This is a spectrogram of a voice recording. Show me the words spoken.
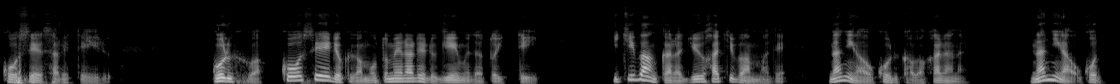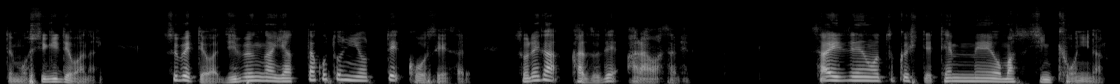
構成されている。ゴルフは構成力が求められるゲームだと言っていい。1番から18番まで何が起こるかわからない。何が起こっても不思議ではない。すべては自分がやったことによって構成され、それが数で表される。最善を尽くして天命を増す心境になる。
